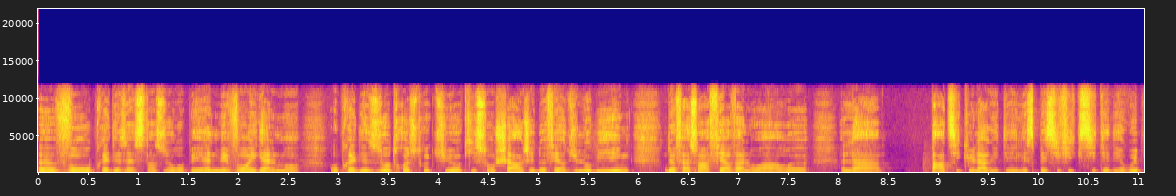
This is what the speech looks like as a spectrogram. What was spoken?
vont auprès des instances européennes, mais vont également auprès des autres structures qui sont chargées de faire du lobbying, de façon à faire valoir la particularités, les spécificités des RUP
